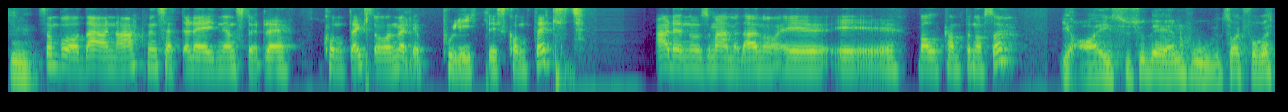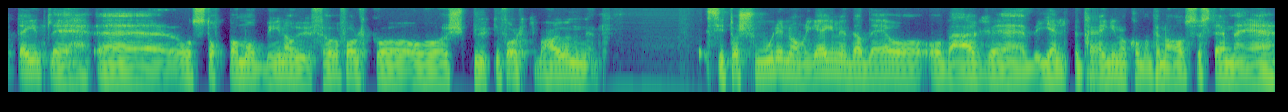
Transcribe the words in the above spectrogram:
Mm. som både er nært, men setter det inn i en større kontekst, og en veldig politisk kontekst. Er det noe som er med deg nå i, i valgkampen også? Ja, jeg syns jo det er en hovedsak for Rødt, egentlig. Eh, å stoppe mobbingen av uføre folk og, og sjuke folk. Vi har jo en situasjon i Norge egentlig der det å, å være eh, hjelpetrengende og komme til Nav-systemet er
